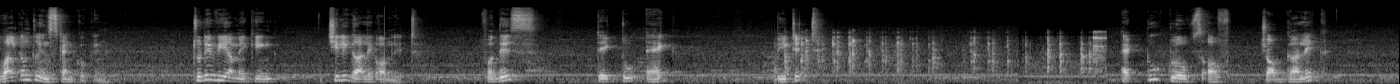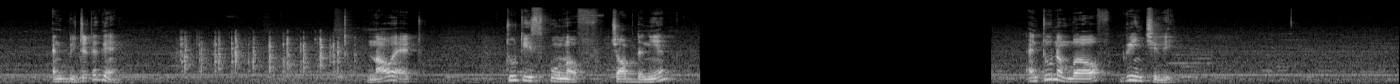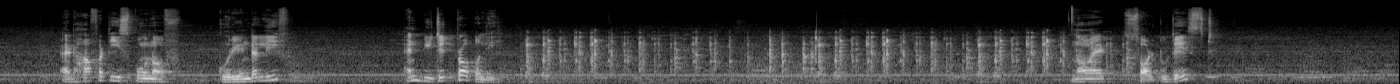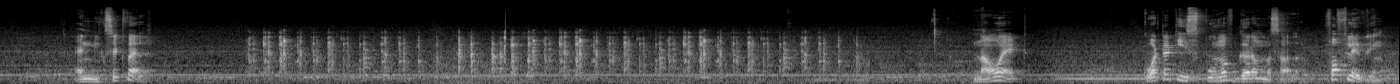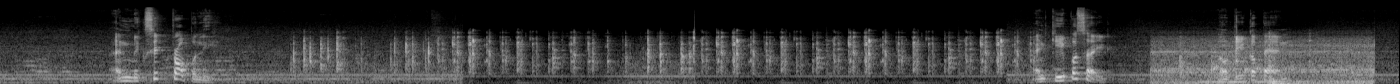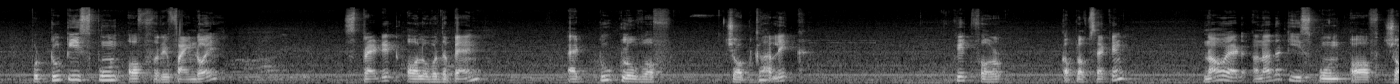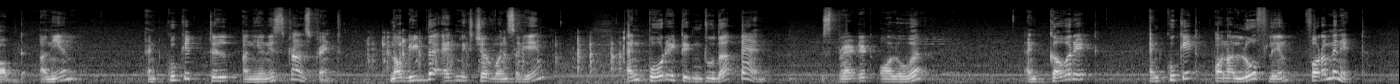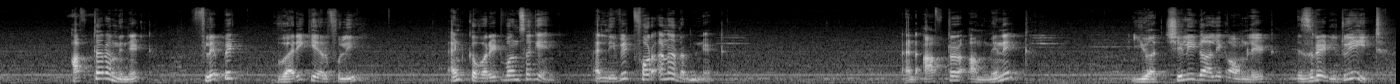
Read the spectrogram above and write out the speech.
Welcome to Instant Cooking. Today we are making chili garlic omelette. For this, take two egg, beat it, add two cloves of chopped garlic and beat it again. Now add 2 teaspoon of chopped onion and 2 number of green chili. Add half a teaspoon of coriander leaf and beat it properly. Now add salt to taste and mix it well. Now add quarter teaspoon of garam masala for flavoring and mix it properly. And keep aside. Now take a pan, put 2 teaspoon of refined oil, spread it all over the pan, add 2 clove of chopped garlic, cook it for couple of seconds now add another teaspoon of chopped onion and cook it till onion is transparent. Now beat the egg mixture once again and pour it into the pan. Spread it all over and cover it and cook it on a low flame for a minute. After a minute, flip it very carefully and cover it once again and leave it for another minute. And after a minute, your chili garlic omelette is ready to eat.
